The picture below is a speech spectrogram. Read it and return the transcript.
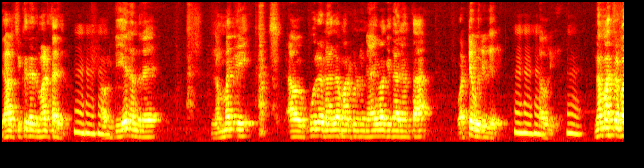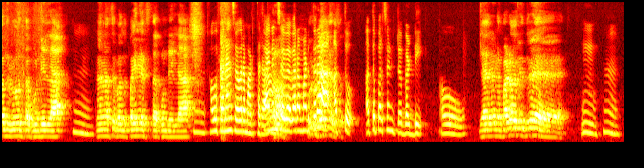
ಯಾವ ಚಿಕ್ಕದಾದ್ರು ಮಾಡ್ತಾ ಇದ್ರು. ಅವ್ರಿಗೆ ಏನಂದ್ರೆ ನಮ್ಮಲ್ಲಿ ಅವ್ರು ಕೂಲನೆಲ್ಲ ಮಾಡಿಕೊಂಡು ನ್ಯಾಯವಾಗಿದ್ದಾರೆ ಅಂತ ಹೊಟ್ಟೆ ಉರಿಬೇರಿ ಅವರಿಗೆ. ನಮ್ಮ ಹತ್ರ ಬಂದು ಲೋನ್ ತಗೊಂಡಿಲ್ಲ. ನನ್ನ ಹತ್ರ ಬಂದು ಫೈನಾನ್ಸ್ ತಗೊಂಡಿಲ್ಲ. ಅವ್ರು ಫೈನಾನ್ಸ್ ವ್ಯವಹಾರ ಮಾಡ್ತಾರೆ? ಫೈನಾನ್ಸ್ ವ್ಯವಹಾರ ಮಾಡ್ತಾರ. ಹತ್ತು ಹತ್ತು ಪರ್ಸೆಂಟ್ ಬಡ್ಡಿ. ಓ. ಯಾರನ್ನ ಬಡವರಿದ್ರೆ ಹ್ಮ್. ಹ್ಮ್.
